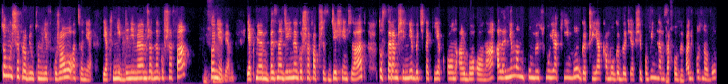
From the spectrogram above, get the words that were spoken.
co mój szef robił, co mnie wkurzało, a co nie. Jak nigdy nie miałem żadnego szefa, to nie wiem. Jak miałem beznadziejnego szefa przez 10 lat, to staram się nie być taki jak on albo ona, ale nie mam pomysłu, jaki mogę, czy jaka mogę być, jak się powinnam zachowywać, bo znowu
